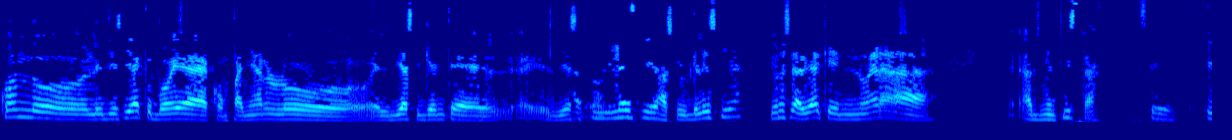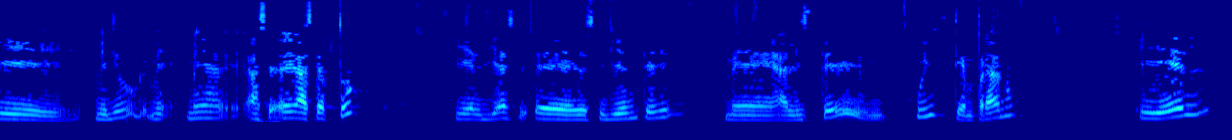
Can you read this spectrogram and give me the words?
cuando le decía que voy a acompañarlo el día siguiente el- el día A tu iglesia. a su iglesia, yo no sabía que no era adventista. Sí. Y me, dio, me, me ace- aceptó. Y el día eh, siguiente me alisté, fui temprano. Y él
